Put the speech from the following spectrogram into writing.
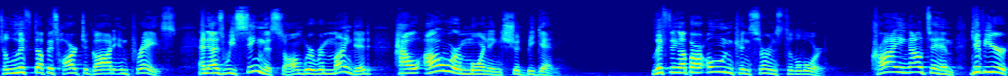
to lift up his heart to God in praise. And as we sing this psalm, we're reminded how our morning should begin. Lifting up our own concerns to the Lord, crying out to Him, Give ear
